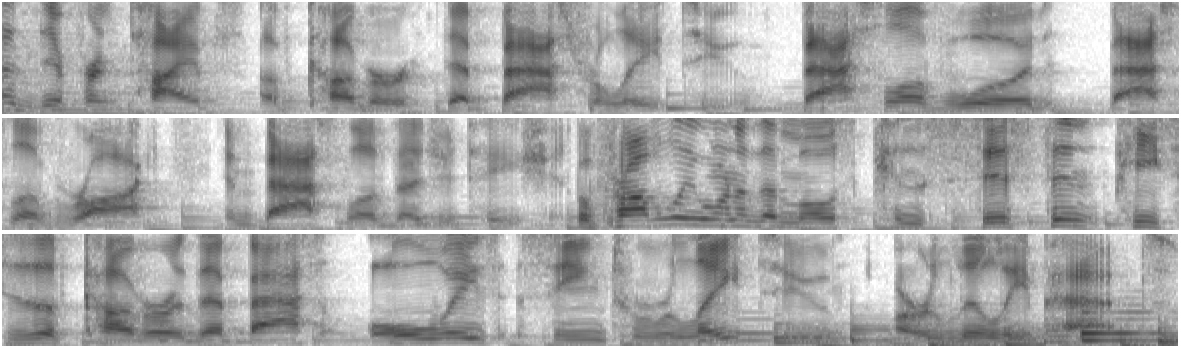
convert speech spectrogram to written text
of different types of cover that bass relate to. Bass love wood, bass love rock, and bass love vegetation. But probably one of the most consistent pieces of cover that bass always seem to relate to are lily pads.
